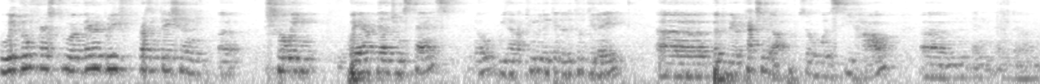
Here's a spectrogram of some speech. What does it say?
we will go first to a very brief presentation uh, showing where Belgium stands. You know, we have accumulated a little delay, uh, but we are catching up, so we'll see how, um, and, and um,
